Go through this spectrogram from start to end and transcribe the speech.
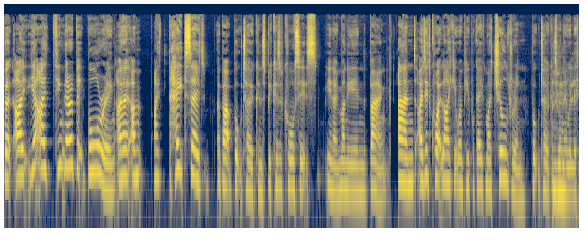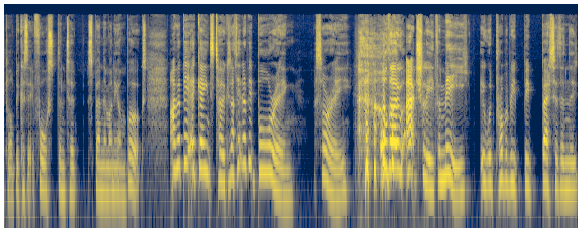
But I, yeah, I think they're a bit boring. I, I'm, I hate to say it about book tokens because, of course, it's you know money in the bank, and I did quite like it when people gave my children book tokens when they mm-hmm. were little because it forced them to spend their money on books. I'm a bit against tokens. I think they're a bit boring. Sorry, although actually for me it would probably be better than the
